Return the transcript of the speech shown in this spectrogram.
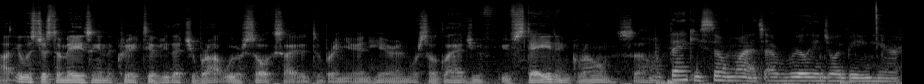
uh, it was just amazing in the creativity that you brought. We were so excited to bring you in here, and we're so glad you've you've stayed and grown. So well, thank you so much. I really enjoy being here.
